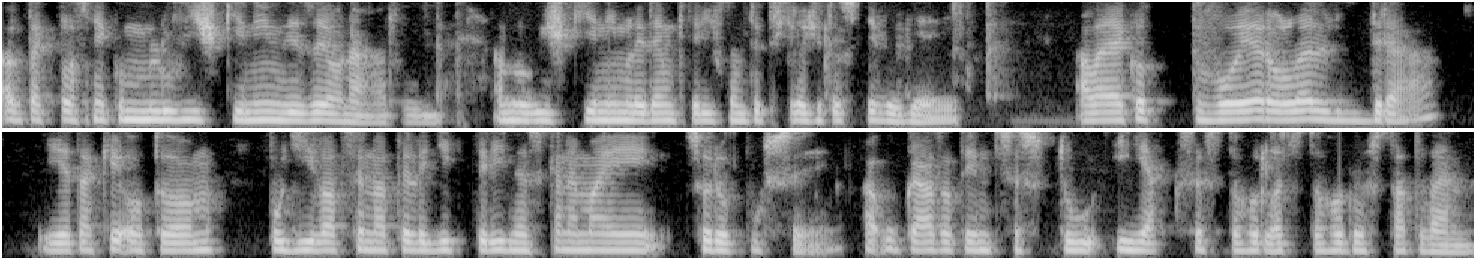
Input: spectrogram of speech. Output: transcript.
a tak vlastně jako mluvíš k jiným vizionářům a mluvíš k jiným lidem, kteří v tom ty příležitosti vidějí. Ale jako tvoje role lídra je taky o tom, podívat se na ty lidi, kteří dneska nemají co do pusy a ukázat jim cestu, jak se z tohohle z toho dostat ven.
